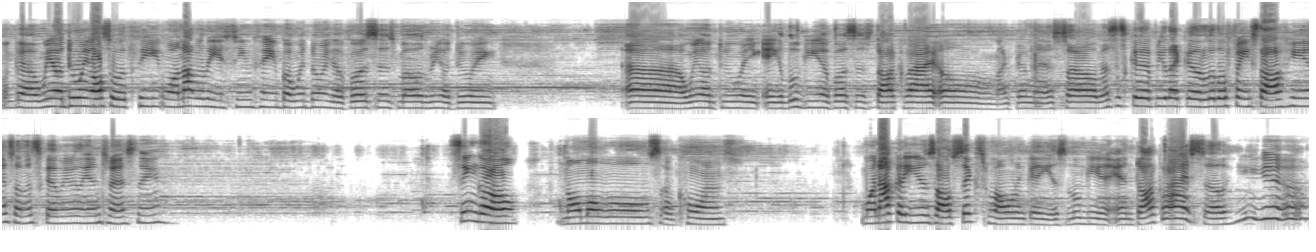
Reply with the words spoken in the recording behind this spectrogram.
we go. We are doing also a theme, well not really a theme thing, but we're doing a versus mode. We are doing uh, we are doing a Lugia versus Darkrai. Oh my goodness. So this is gonna be like a little face off here, so this is gonna be really interesting single normal rules, of course. We're not going to use all six, we're only going to use Lugia and Darkrai, so yeah.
